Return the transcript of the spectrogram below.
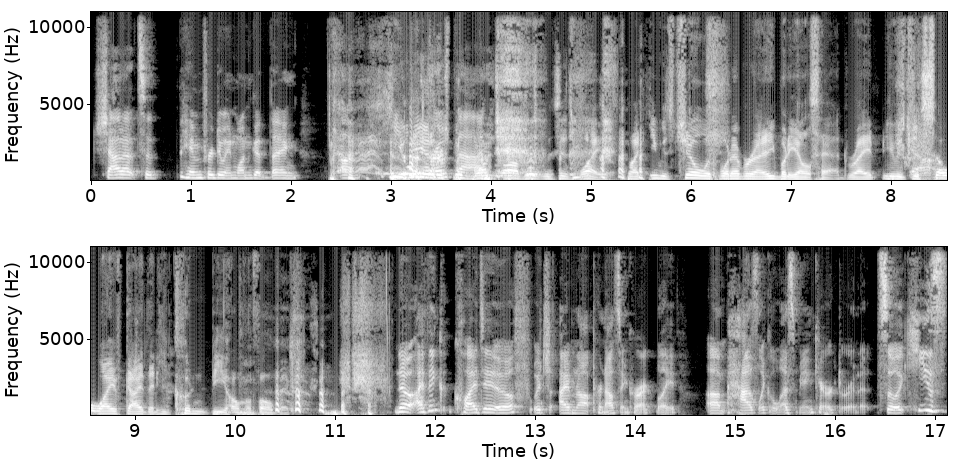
shout out to him for doing one good thing. Um, he He only only wrote understood one that. love, and it was his wife, but he was chill with whatever anybody else had, right? He was just Yeah. so wife guy that he couldn't be homophobic. No, I think Kwai de Ouf, which I'm not pronouncing correctly, um, has like a lesbian character in it. So like he's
